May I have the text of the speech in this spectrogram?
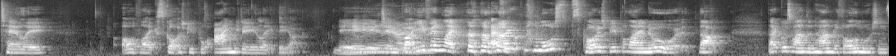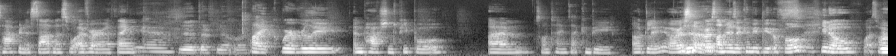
telly of like Scottish people angry, like they are aging, Yeah. but even like every most Scottish people I know, that that goes hand in hand with all emotions, happiness, sadness, whatever. I think Yeah. Yeah, definitely. like we're really impassioned people um sometimes that can be ugly or, Yeah. or sometimes it can be beautiful you know that's We're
